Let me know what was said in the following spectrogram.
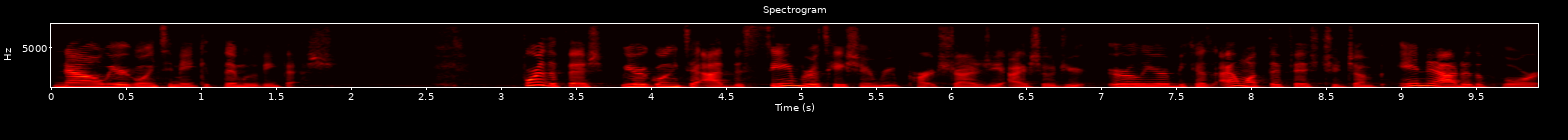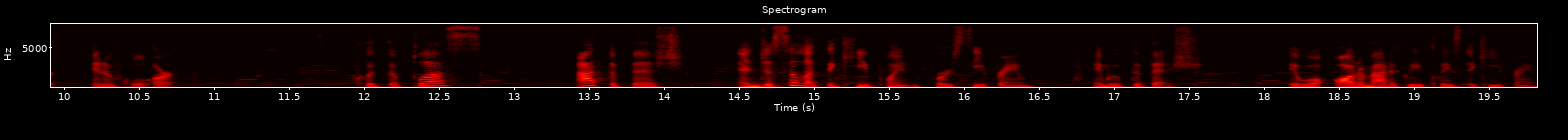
Now we are going to make the moving fish. For the fish, we are going to add the same rotation root part strategy I showed you earlier because I want the fish to jump in and out of the floor in a cool arc. Click the plus, add the fish, and just select the key point for CFrame and move the fish. It will automatically place a keyframe.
